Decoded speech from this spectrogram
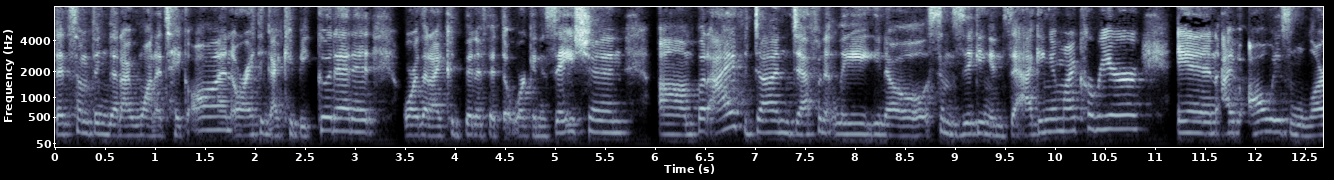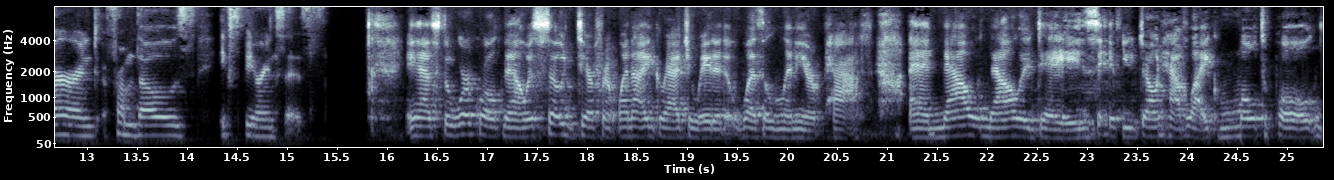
that's something that I want to take on, or I think I could be good at it, or that I could benefit the organization. Um, but I've done definitely, you know, some zigging and zagging in my career. And I've always learned from those experiences. Yes, the work world now is so different. When I graduated, it was a linear path. And now, nowadays, if you don't have like multiple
